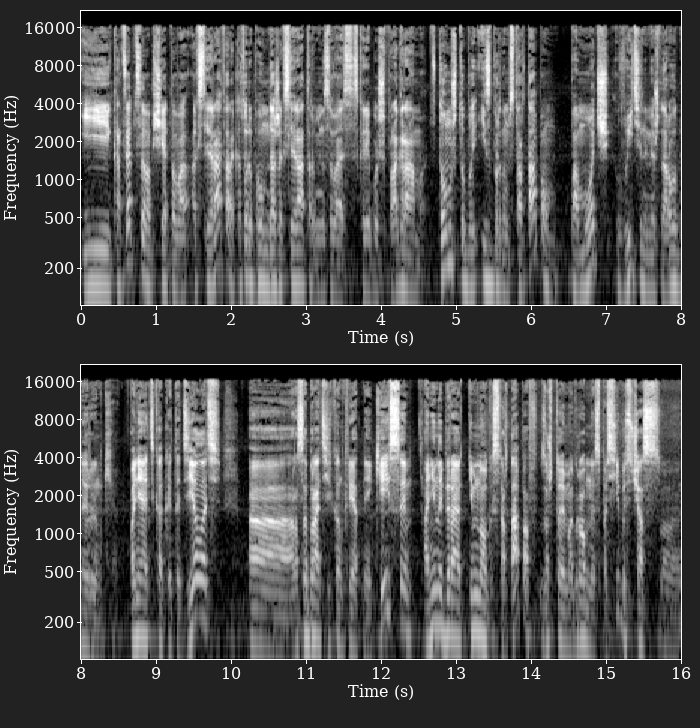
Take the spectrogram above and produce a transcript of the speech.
и концепция вообще этого акселератора, который, по-моему, даже акселератором называется, скорее больше программа, в том, чтобы избранным стартапам помочь выйти на международные рынки. Понять, как это делать, разобрать их конкретные кейсы. Они набирают немного стартапов, за что им огромное спасибо. Сейчас э,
